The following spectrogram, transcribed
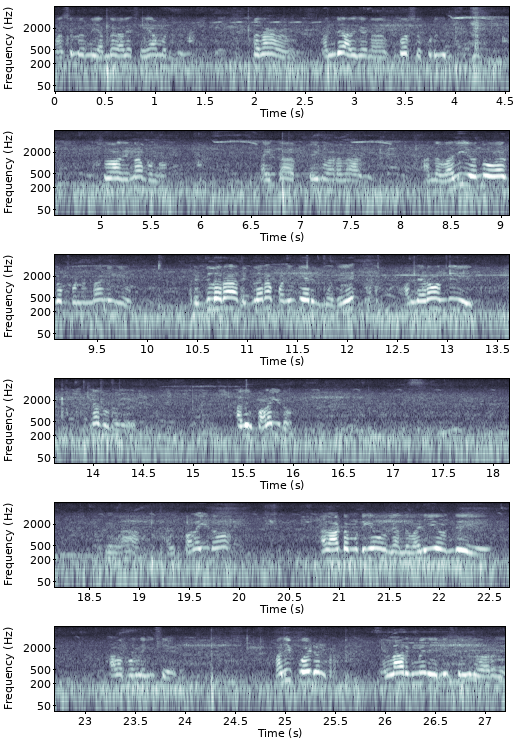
மசில் வந்து எந்த வேலையும் செய்யாமல் இருக்குது இப்போ தான் வந்து அதுக்கு நான் கோர்ஸை கொடுக்குறேன் ஸோ அது என்ன பண்ணும்? லைட்டாக பெயின் வரதான் ஆகும் அந்த வலியை வந்து ஓவர் கம் பண்ணணும்னா நீங்கள் ரெகுலராக ரெகுலராக பண்ணிகிட்டே இருக்கும்போது அந்த இடம் வந்து என்ன சொல்கிறது அதுக்கு பழகிடும். ஓகேங்களா அது பழகிடும். அது ஆட்டோமேட்டிக்காக உங்களுக்கு அந்த வழியை வந்து காலப்போக்கில் ஈஸியாகிடும் வழி போய்டுன்றேன் எல்லாருக்குமே இது எல்லி தெரிஞ்சு வருது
